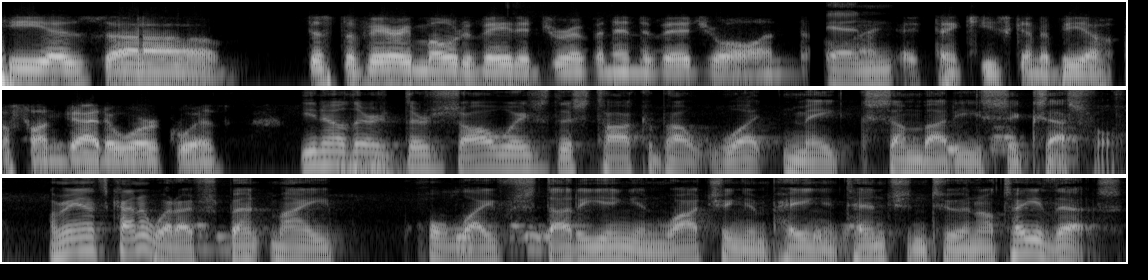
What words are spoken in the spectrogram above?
he is. uh just a very motivated, driven individual, and, and I, I think he's going to be a, a, fun guy to work with. You know, there, there's always this talk about what makes somebody successful. I mean, that's kind of what I've spent my whole life studying and watching and paying attention to. And I'll tell you this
